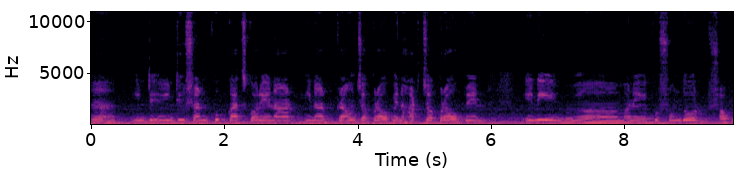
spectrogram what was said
হ্যাঁ ইনটিউশন খুব কাজ করে এনার inner crown chakra open heart chakra open ইনি মানে খুব সুন্দর স্বপ্ন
